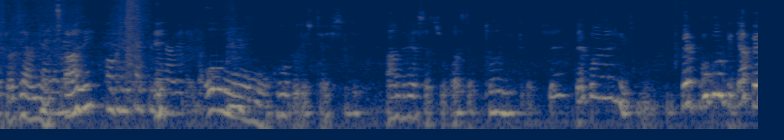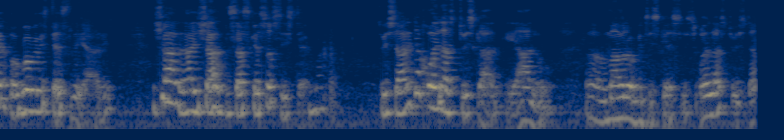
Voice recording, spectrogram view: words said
ეხლა ძალიან წყალი. გოგრისაც უნდა ვიყიდო. ო, გოგრის თესლი. ანდრეასაც უყვარს და თონიკა. შეფონელი. პეპ გუგულპი და პეპო გოგრის თესლი არის. შარ აი შარ სასქესო სისტემა. თვის არის და ყველასთვის კარგი. ანუ მამრობითის კესის ყველასთვის და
